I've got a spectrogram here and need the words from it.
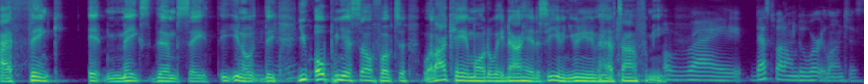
I think it makes them say, you know, the, mm-hmm. you open yourself up to, well, I came all the way down here to see you and you didn't even have time for me. Oh, right. That's why I don't do work lunches.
